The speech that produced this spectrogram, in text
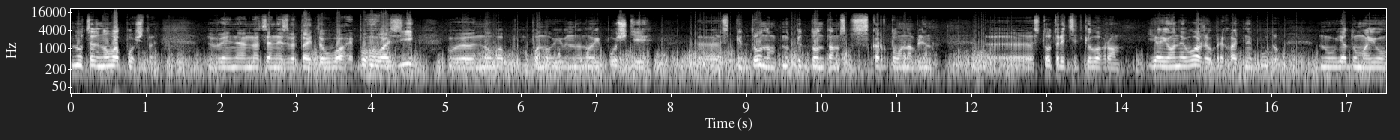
Ну, це нова почта. Ви на це не звертайте уваги. По вазі е, нова, по новій, на новій почті е, з піддоном, ну піддон там з, картона, блін, е, 130 кг. Я його не важив, брехати не буду. Ну, я думаю,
